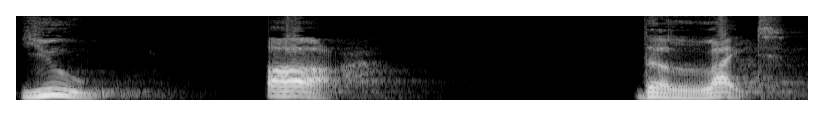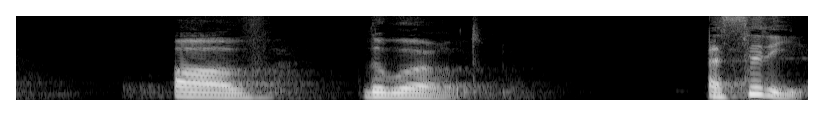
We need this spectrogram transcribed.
You are the light of the world. A city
